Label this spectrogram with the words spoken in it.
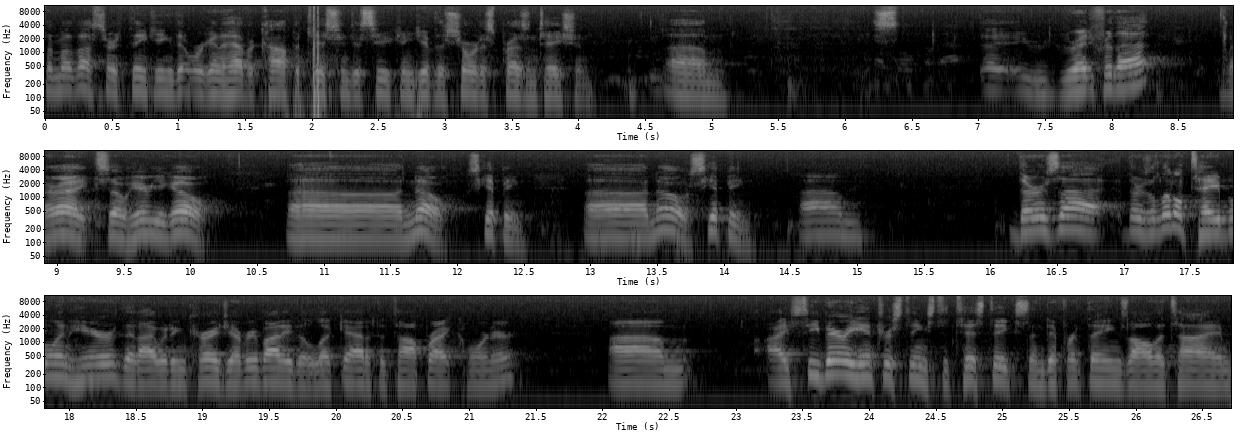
Some of us are thinking that we're going to have a competition to see who can give the shortest presentation. Um, uh, you ready for that? All right, so here you go. Uh, no, skipping. Uh, no, skipping. Um, there's a, there's a little table in here that I would encourage everybody to look at at the top right corner. Um, I see very interesting statistics and different things all the time.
